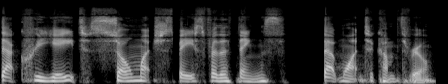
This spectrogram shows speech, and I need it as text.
that create so much space for the things that want to come through.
